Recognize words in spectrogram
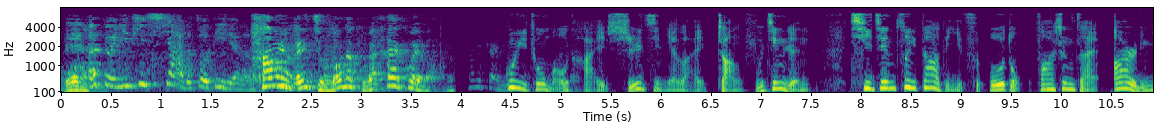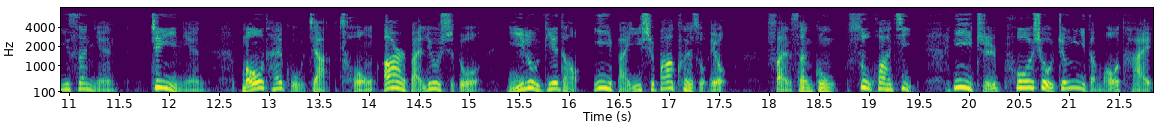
多嘛。啊，对，一听吓得坐地下了。他们认为九多那股票太贵了。贵州茅台十几年来涨幅惊人，期间最大的一次波动发生在二零一三年。这一年，茅台股价从二百六十多一路跌到一百一十八块左右。反三公、塑化剂一直颇受争议的茅台，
